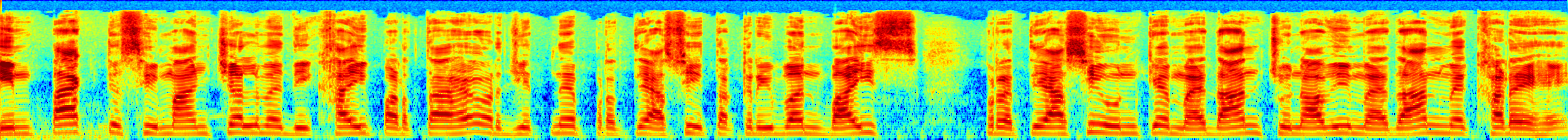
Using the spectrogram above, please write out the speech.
इम्पैक्ट सीमांचल में दिखाई पड़ता है और जितने प्रत्याशी तकरीबन 22 प्रत्याशी उनके मैदान, चुनावी मैदान में खड़े हैं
